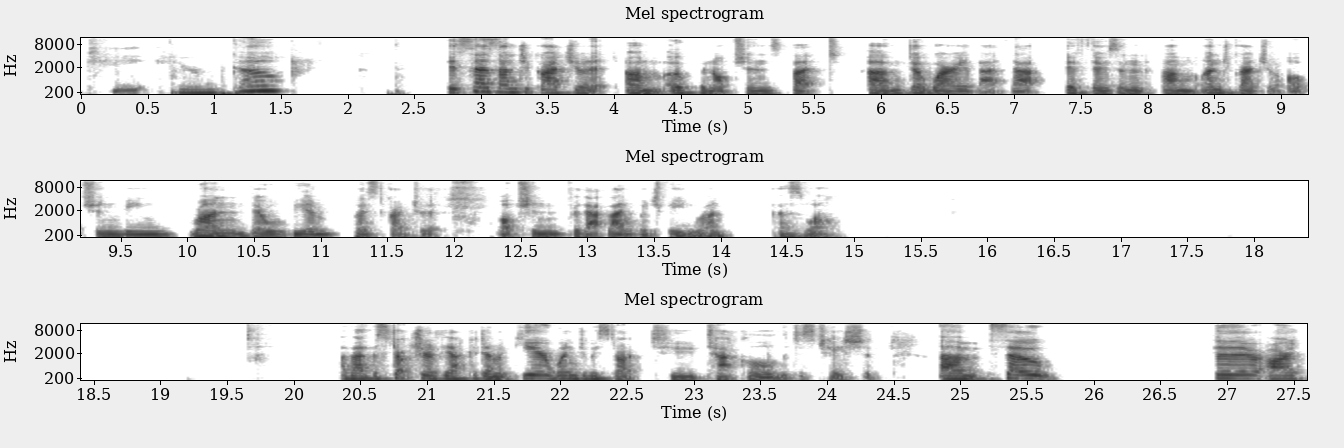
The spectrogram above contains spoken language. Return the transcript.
Okay, here we go. It says undergraduate um, open options, but um, don't worry about that. If there's an um, undergraduate option being run, there will be a postgraduate option for that language being run as well. About the structure of the academic year. When do we start to tackle the dissertation? Um, so there are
